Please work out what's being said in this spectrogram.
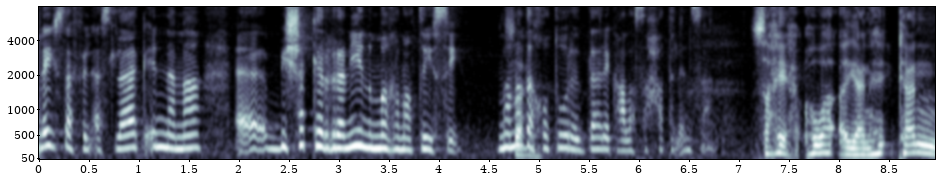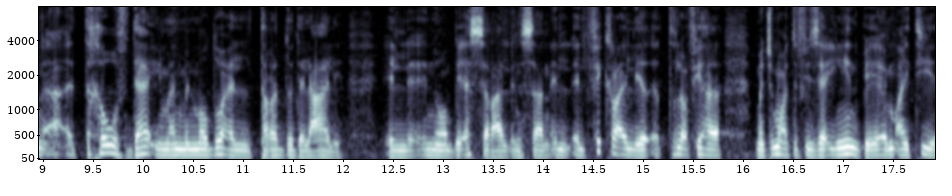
ليس في الأسلاك إنما بشكل رنين مغناطيسي. ما مدى خطورة ذلك على صحة الإنسان؟ صحيح. هو يعني كان التخوف دائما من موضوع التردد العالي. إنه بيأثر على الإنسان. الفكرة اللي طلعوا فيها مجموعة الفيزيائيين بام اي تي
